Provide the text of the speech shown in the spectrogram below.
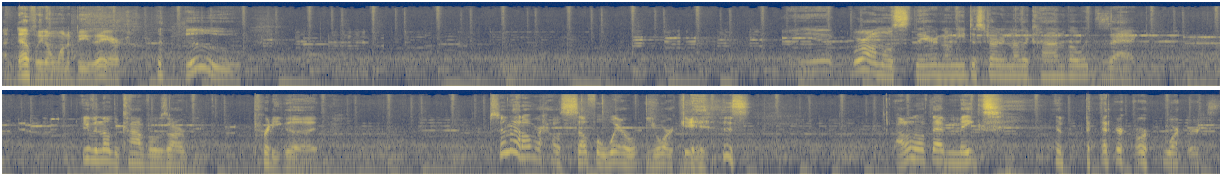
I definitely don't want to be there. Ooh. Yeah, we're almost there. No need to start another convo with Zach. Even though the convos are pretty good. Still not over how self-aware York is. I don't know if that makes it better or worse.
